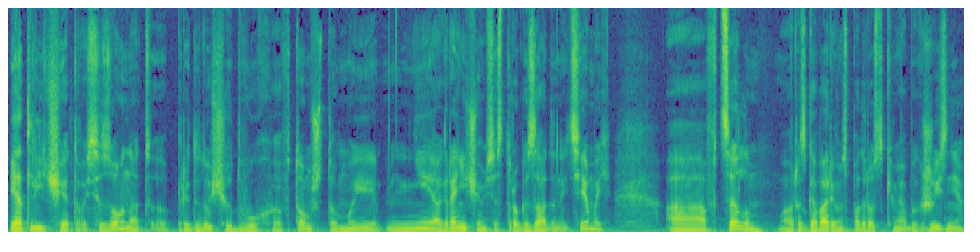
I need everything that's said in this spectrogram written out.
И отличие этого сезона от предыдущих двух в том, что мы не ограничиваемся строго заданной темой, а в целом разговариваем с подростками об их жизни,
